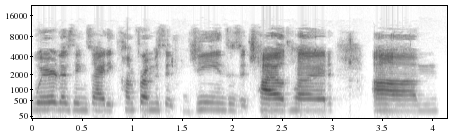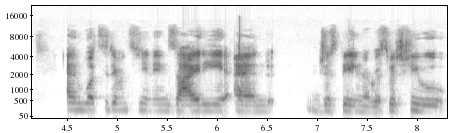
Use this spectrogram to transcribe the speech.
Where does anxiety come from? Is it genes? Is it childhood? Um, and what's the difference between anxiety and just being nervous, which you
